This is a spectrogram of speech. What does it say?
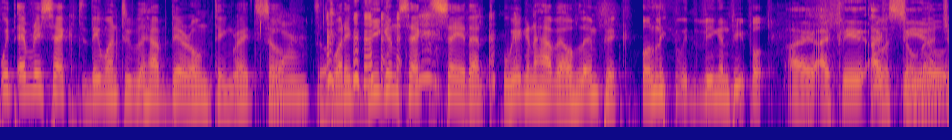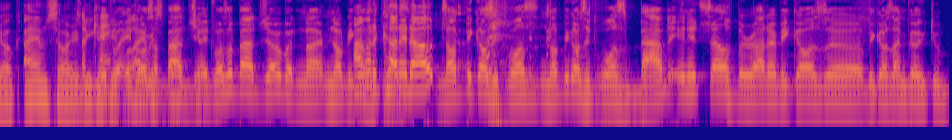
with every sect, they want to have their own thing, right? So, Yeah. so what if vegan sects say that we're gonna have an Olympic only with vegan people? I, I feel That I was so feel bad joke. I am sorry, It's vegan. It, people. it was a bad. joke. It was a bad joke, but not, not because I'm gonna it cut was- it out. Not because it was not because it was bad in itself, but rather because uh, because I'm going to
